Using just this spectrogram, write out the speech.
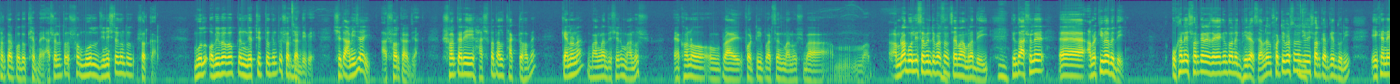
সরকার পদক্ষেপ নেয় আসলে তো সব মূল জিনিসটা কিন্তু সরকার। মূল অভিভাবক নেতৃত্ব কিন্তু সরকার দিবে। সেটা আমি যাই আর সরকার যাক। সরকারি হাসপাতাল থাকতে হবে। কেননা বাংলাদেশের মানুষ এখনও প্রায় ফর্টি পার্সেন্ট মানুষ বা আমরা বলি সেভেন্টি পার্সেন্ট সেবা আমরা দেই। কিন্তু আসলে আমরা কীভাবে দেই? ওখানে সরকারের জায়গায় কিন্তু অনেক ভিড় আছে। আমরা ফর্টি পার্সেন্ট যদি সরকারকে ধরি এখানে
